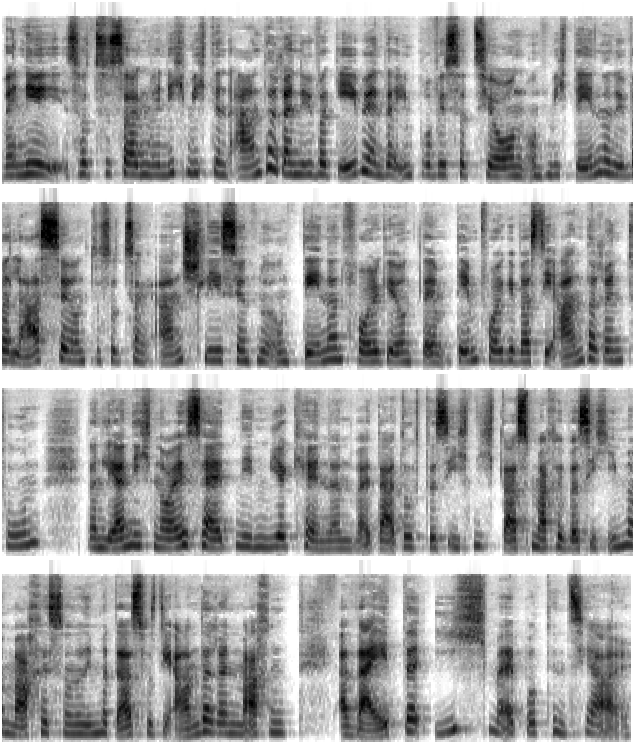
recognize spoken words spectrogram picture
wenn ich sozusagen, wenn ich mich den anderen übergebe in der Improvisation und mich denen überlasse und sozusagen anschließe und nur und denen folge und dem, dem folge, was die anderen tun, dann lerne ich neue Seiten in mir kennen, weil dadurch, dass ich nicht das mache, was ich immer mache, sondern immer das, was die anderen machen, erweitere ich mein Potenzial.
